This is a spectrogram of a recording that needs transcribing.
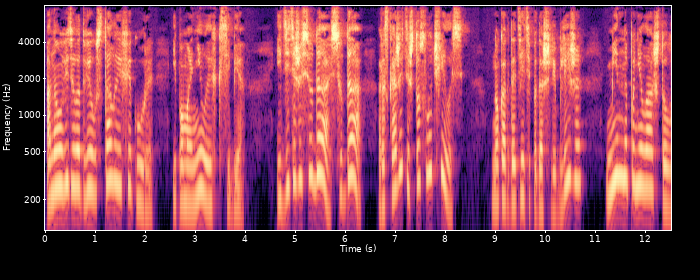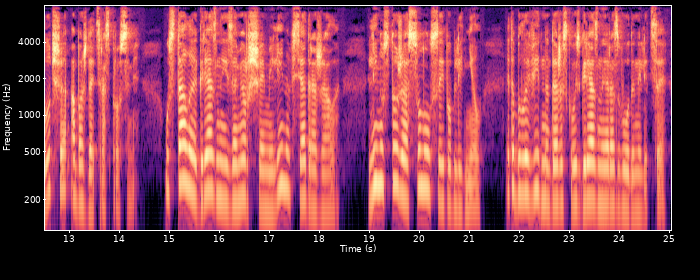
она увидела две усталые фигуры и поманила их к себе. «Идите же сюда, сюда! Расскажите, что случилось!» Но когда дети подошли ближе, Минна поняла, что лучше обождать с расспросами. Усталая, грязная и замерзшая Мелина вся дрожала. Линус тоже осунулся и побледнел. Это было видно даже сквозь грязные разводы на лице –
